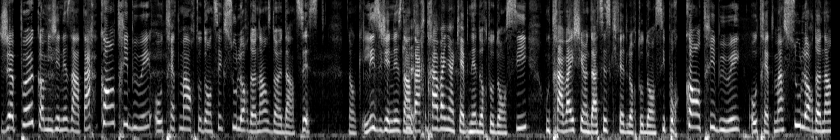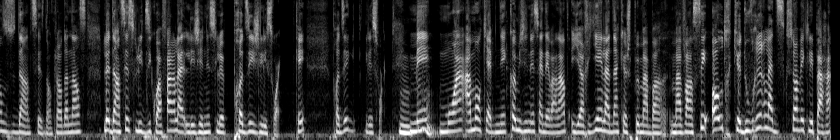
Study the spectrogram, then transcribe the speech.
je peux, comme hygiéniste dentaire, contribuer au traitement orthodontique sous l'ordonnance d'un dentiste. Donc, les hygiénistes dentaires travaillent en cabinet d'orthodontie ou travaillent chez un dentiste qui fait de l'orthodontie pour contribuer au traitement sous l'ordonnance du dentiste. Donc, l'ordonnance, le dentiste lui dit quoi faire, l'hygiéniste le prodige les soins. OK? Prodigue les soins. Mm-hmm. Mais moi, à mon cabinet, comme hygiéniste indépendante, il n'y a rien là-dedans que je peux m'avancer autre que d'ouvrir la discussion avec les parents.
